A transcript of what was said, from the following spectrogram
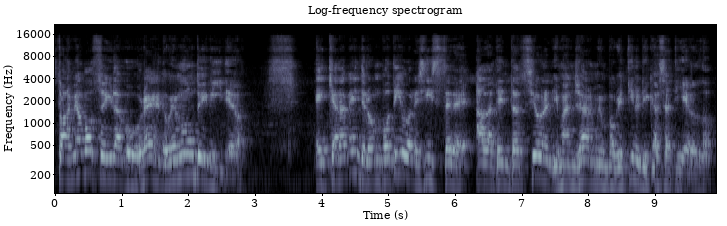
sto al mio posto di lavoro eh, dove monto i video. E chiaramente non potevo resistere alla tentazione di mangiarmi un pochettino di casatiello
